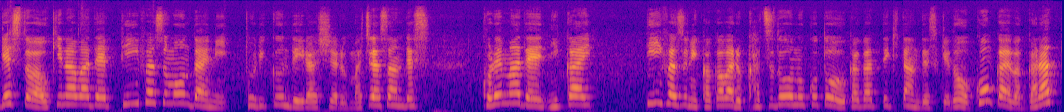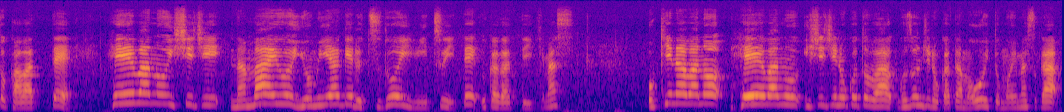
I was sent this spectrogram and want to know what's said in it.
ゲストは沖縄で PFAS 問題に取り組んでいらっしゃる町田さんです。これまで2回 PFAS に関わる活動のことを伺ってきたんですけど今回はガラッと変わって平和の礎名前を読み上げる集いについて伺っていきます。沖縄の平和の礎のことはご存知の方も多いと思いますが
